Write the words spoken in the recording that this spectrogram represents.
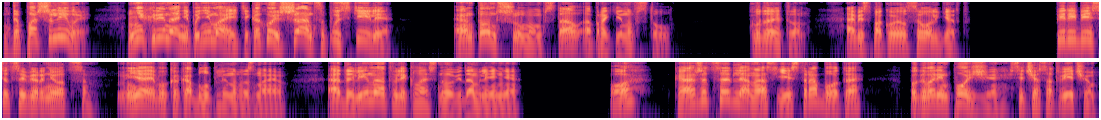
«Да пошли вы! Ни хрена не понимаете, какой шанс упустили!» Антон с шумом встал, опрокинув стул. «Куда это он?» — обеспокоился Ольгерт. Перебесится, вернется. Я его как облупленного знаю. Аделина отвлеклась на уведомление. О, кажется, для нас есть работа. Поговорим позже, сейчас отвечу.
